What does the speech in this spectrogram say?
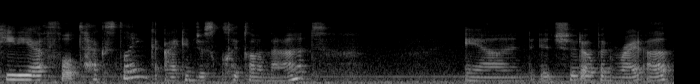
PDF full text link. I can just click on that and it should open right up.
